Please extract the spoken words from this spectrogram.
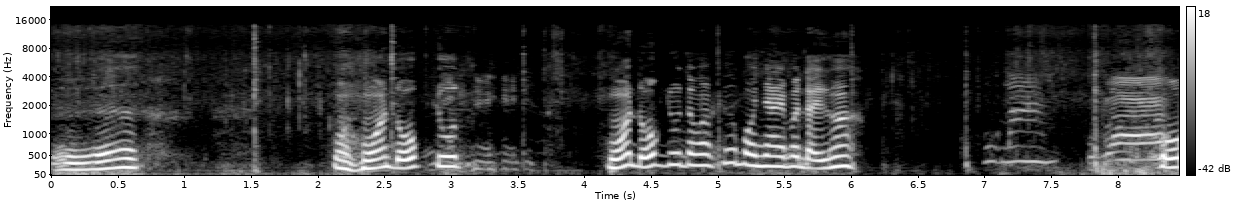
เออว่าหัวดกอยู่หัวดกอยู่แต่ว่าคือบ่ใหญ่ปานใดเหรอผู้ล่างปลูกลาโอ้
